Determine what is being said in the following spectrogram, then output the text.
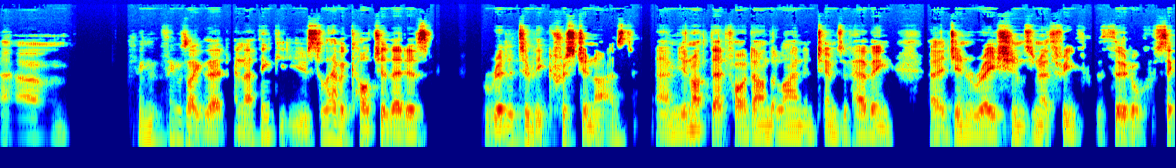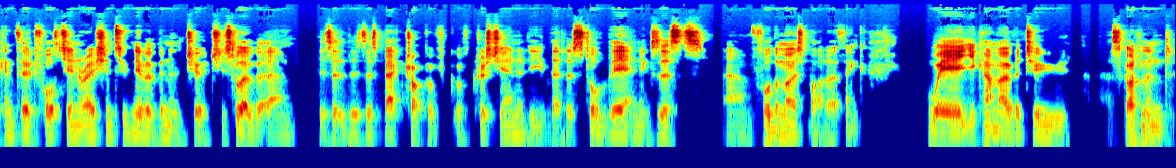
um, things, things like that. And I think you still have a culture that is relatively Christianized. Um, you're not that far down the line in terms of having uh, generations, you know, three, third or second, third, fourth generations who've never been in the church. You still have um, there's a, there's this backdrop of, of Christianity that is still there and exists um, for the most part. I think where you come over to Scotland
